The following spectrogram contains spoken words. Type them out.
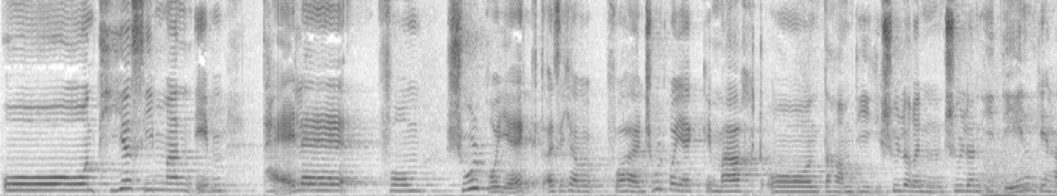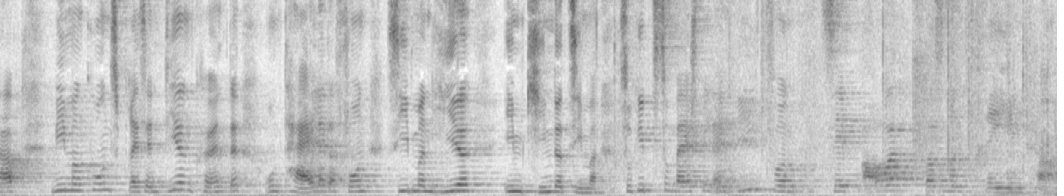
Und hier sieht man eben Teile vom Schulprojekt. Also ich habe vorher ein Schulprojekt gemacht und da haben die Schülerinnen und Schüler Ideen gehabt, wie man Kunst präsentieren könnte und Teile davon sieht man hier im Kinderzimmer. So gibt es zum Beispiel ein Bild von Sepp Auer, das man drehen kann.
